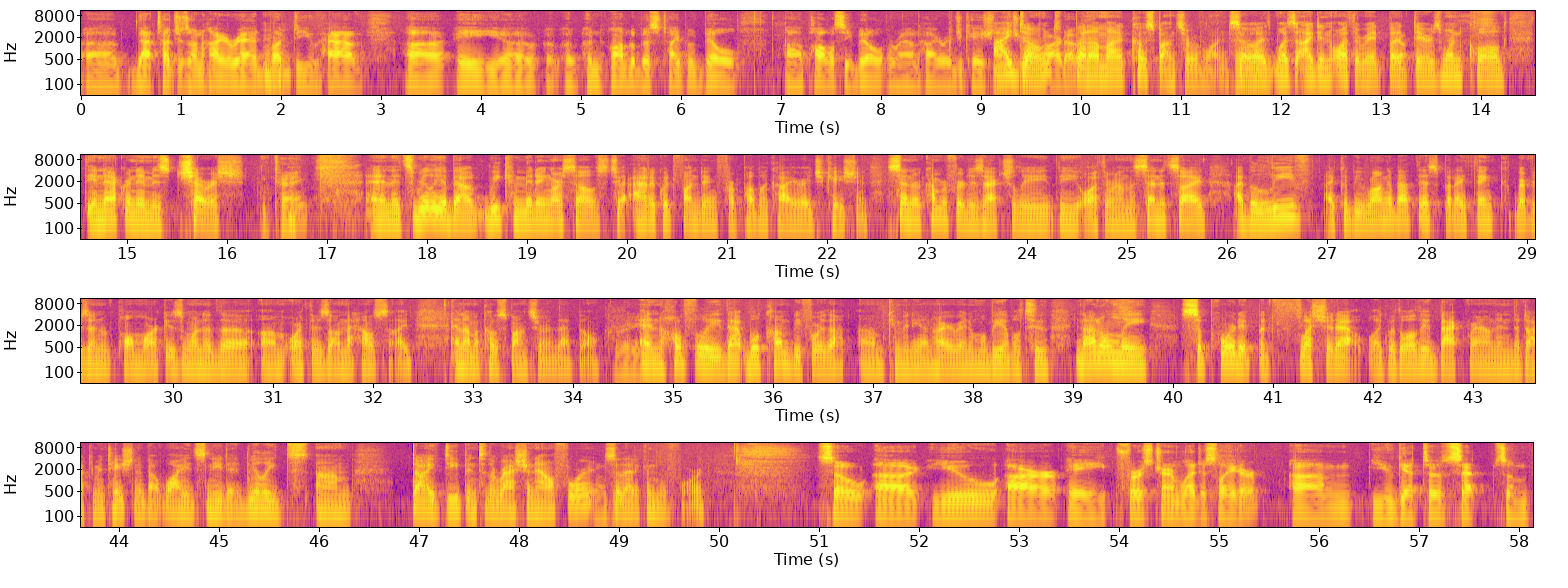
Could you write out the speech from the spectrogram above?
uh, that touches on higher ed, Mm-hmm. but do you have uh, a, uh, a- an omnibus type of bill, uh, policy bill around higher education I that a don't, of? but I'm a co-sponsor of one. So it was, I didn't author it, Yeah. but there's one called, the acronym is CHERISH, Okay, And it's really about recommitting ourselves to adequate funding for public higher education. Senator Comerford is actually the author on the Senate side. I believe, I could be wrong about this, but I think Representative Paul Mark is one of the um, authors on the House side, and I'm a co-sponsor of that bill. Great. And hopefully that will come before the um, Committee on Higher Ed, and we'll be able to not only support it, but flesh it out, like with all the background and the documentation about why it's needed. Really um, dive deep into the rationale for it so that it can move forward. so uh, you are a first-term legislator. Um, You get to set some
